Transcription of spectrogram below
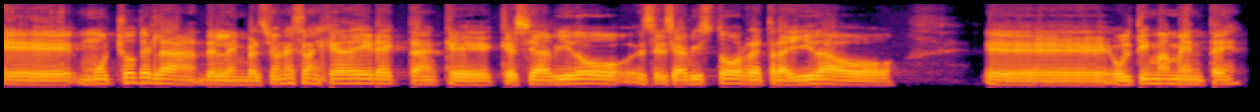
eh, mucho de la, de la inversión extranjera directa que, se, ha habido, se, ha visto retraída o eh, últimamente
